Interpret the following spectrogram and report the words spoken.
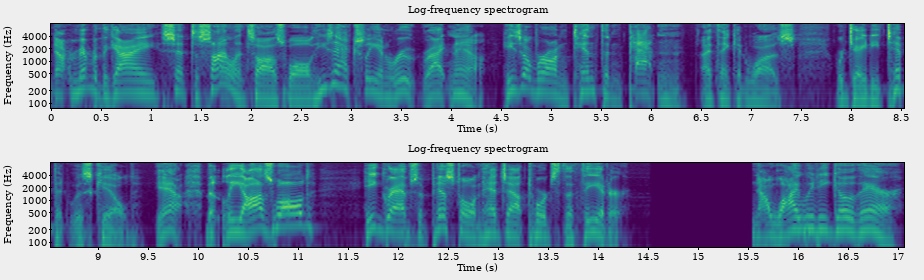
Now, remember the guy sent to silence Oswald? He's actually en route right now. He's over on 10th and Patton, I think it was, where J.D. Tippit was killed. Yeah, but Lee Oswald, he grabs a pistol and heads out towards the theater. Now, why would he go there?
